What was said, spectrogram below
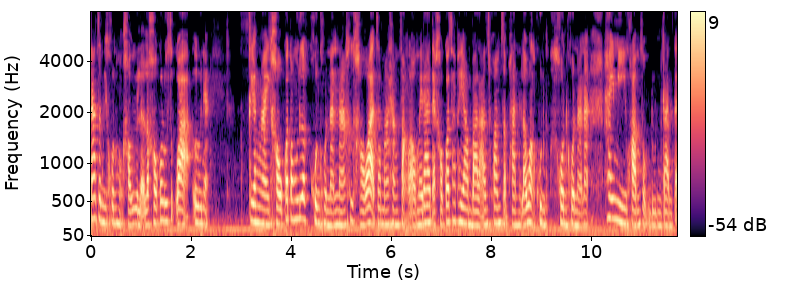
น่าจะมีคนของเขาอยู่แล้ว แล้วเขาก็รู้สึกว่า เออเนี่ย ยังไงเขาก็ต้องเลือกคนคนนั้นนะ คือเขาอะจะมาทางฝั่งเราไม่ได้ แต่เขาก็จะพยายามบาลานซ์ความสัมพันธ์ระหว่างคุณคนคนนั้นอะให้มีความสมดุลกัน แต่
